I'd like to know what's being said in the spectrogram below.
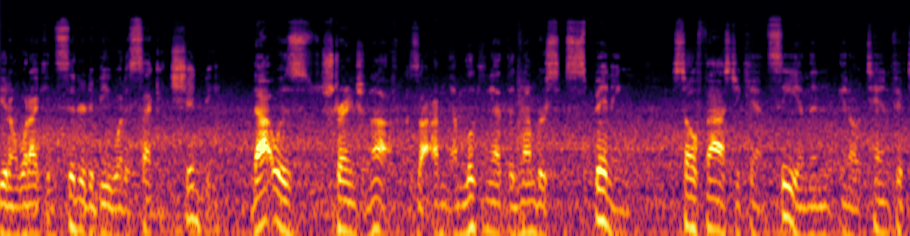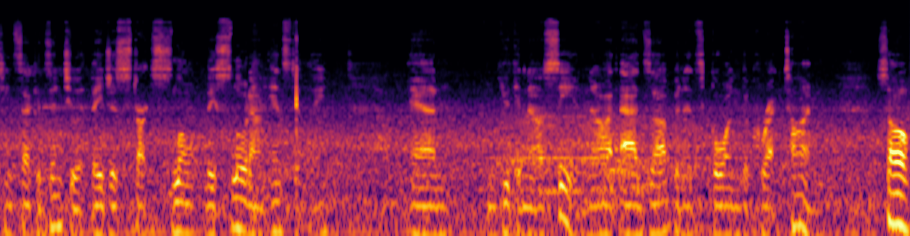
you know, what I consider to be what a second should be. That was strange enough because I'm, I'm looking at the numbers spinning so fast you can't see and then you know 10 15 seconds into it they just start slow they slow down instantly and you can now see now it adds up and it's going the correct time so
